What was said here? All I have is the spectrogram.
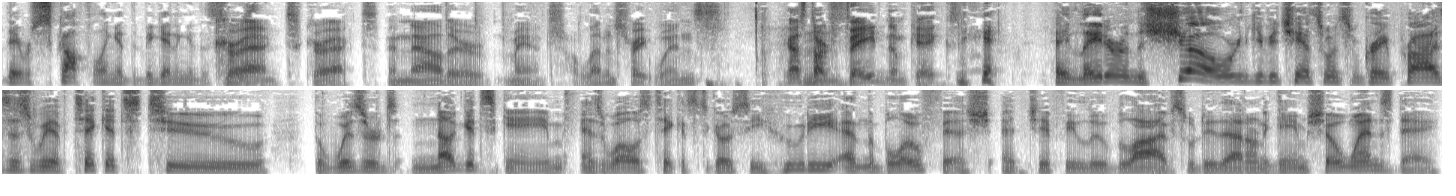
they were scuffling at the beginning of the season. correct, correct, and now they're man, 11 straight wins. You got to start Hmm. fading them cakes. Hey, later in the show, we're going to give you a chance to win some great prizes. We have tickets to the Wizards Nuggets game, as well as tickets to go see Hootie and the Blowfish at Jiffy Lube Live. So we'll do that on a game show Wednesday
